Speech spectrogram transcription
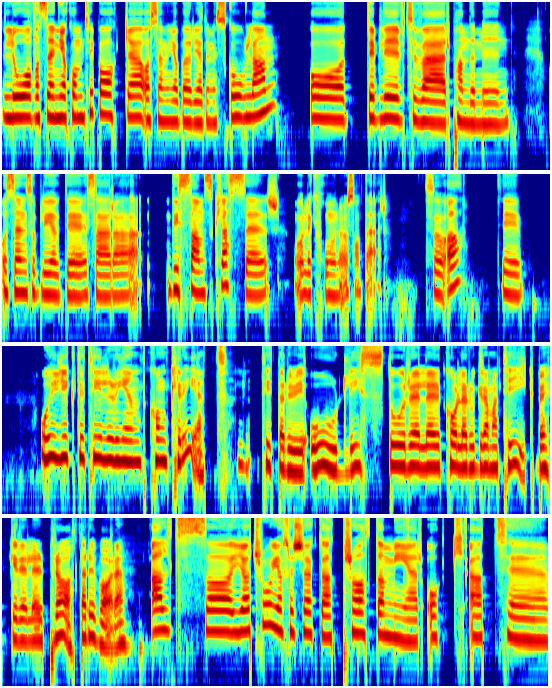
lov och sen jag kom tillbaka och sen jag började med skolan. Och det blev tyvärr pandemin och sen så blev det så här, eh, distansklasser och lektioner och sånt där. Så ja, det och hur gick det till rent konkret? Tittar du i ordlistor eller kollar du grammatikböcker eller pratar du bara? Alltså, jag tror jag försökte att prata mer och att eh,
